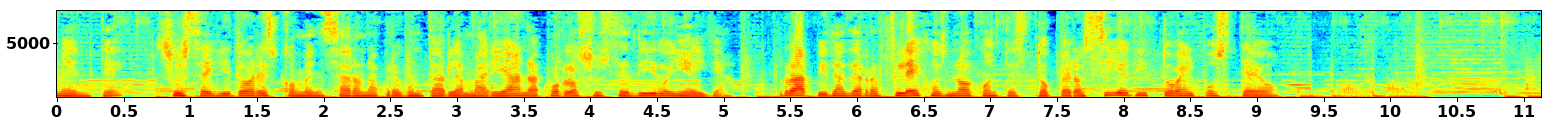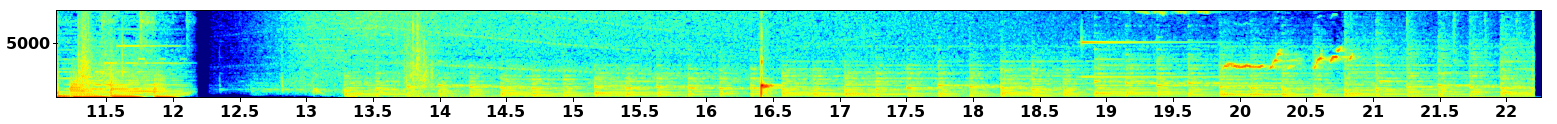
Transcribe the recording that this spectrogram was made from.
Mente, sus seguidores comenzaron a preguntarle a Mariana por lo sucedido y ella, rápida de reflejos no contestó pero sí editó el posteo.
